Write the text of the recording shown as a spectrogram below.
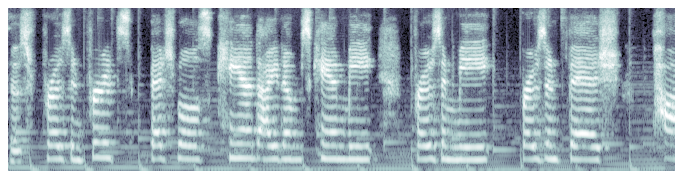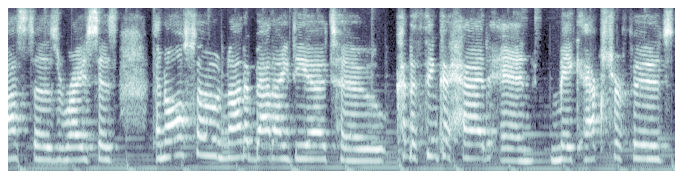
Those frozen fruits, vegetables, canned items, canned meat, frozen meat, frozen fish, pastas, rices, and also not a bad idea to kind of think ahead and make extra foods,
